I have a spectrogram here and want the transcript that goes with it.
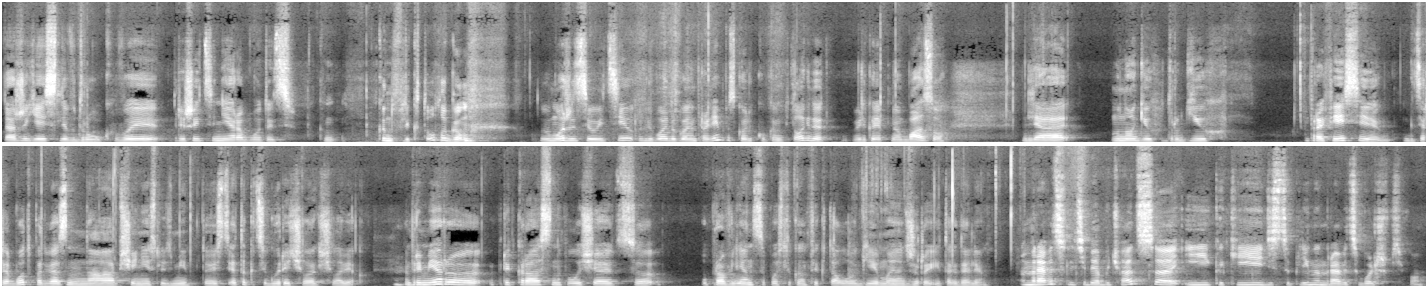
даже если вдруг вы решите не работать конфликтологом, вы можете уйти в любое другое направление, поскольку конфликтология дает великолепную базу для многих других профессий, где работа подвязана на общении с людьми. То есть это категория человек-человек. Например, прекрасно получаются управленцы после конфликтологии, менеджеры и так далее. Нравится ли тебе обучаться и какие дисциплины нравятся больше всего?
